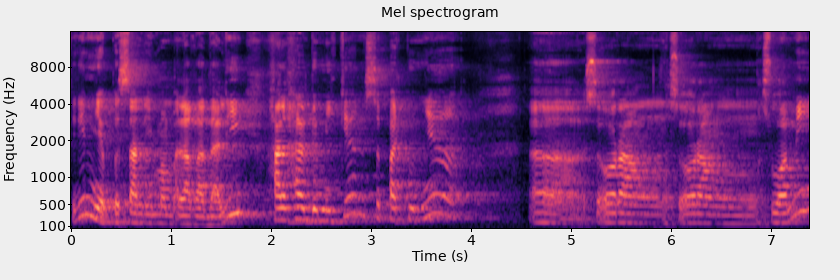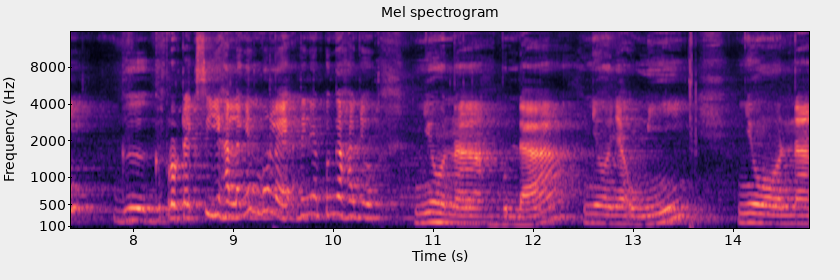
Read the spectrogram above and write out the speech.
Jadi punya pesan Imam Al-Ghazali hal-hal demikian sepatutnya uh, seorang seorang suami ge, ge proteksi hal lain boleh dengan pengah aja nyona bunda nyonya umi nyona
